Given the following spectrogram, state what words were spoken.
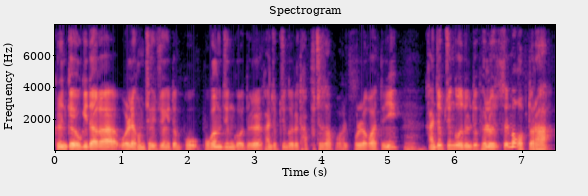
그러니까 여기다가 원래 검찰이 주장했던 보, 보강 증거들 간접 증거들 다 붙여서 보- 보려고 봤더니 음. 간접 증거들도 별로 쓸모가 없더라.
